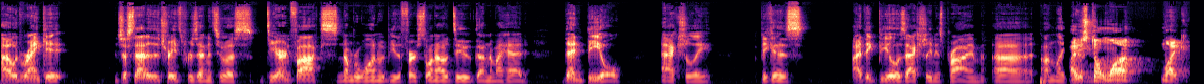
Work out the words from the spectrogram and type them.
I would rank it just out of the trades presented to us. De'Aaron Fox, number one, would be the first one I would do, gun to my head. Then Beal, actually, because I think Beal is actually in his prime. Uh, unlike I just don't want like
